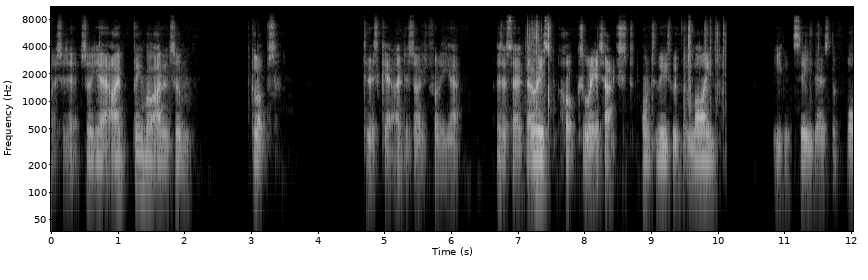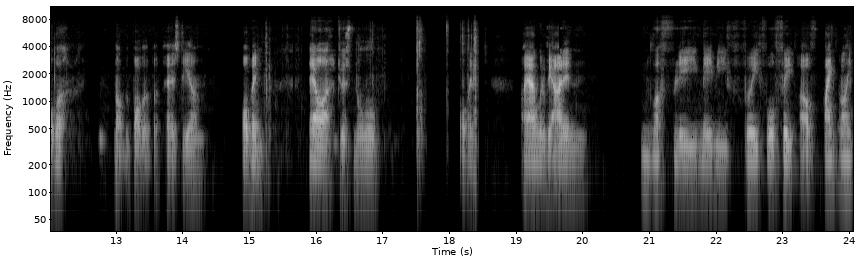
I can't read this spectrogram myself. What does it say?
else is it? So yeah, I'm thinking about adding some gloves to this kit. I haven't decided fully yet. As I said, there is hooks already attached onto these with the line. You can see there's the bobber, not the bobber, but there's the um bobbin. They are just normal bobbin. I am going to be adding roughly maybe three, four feet of bank line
